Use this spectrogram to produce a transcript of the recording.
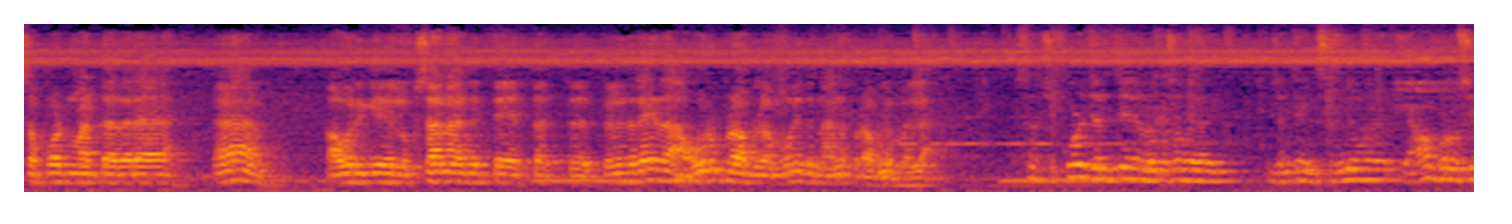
ಸಪೋರ್ಟ್ ಮಾಡ್ತಾ ಇದಾರೆ ಆ, ಅವರಿಗೆ ನುಕ್ಸಾನ್ ಆಗುತ್ತೆ ಅಂತ ತಿಳಿದ್ರೆ ಇದು ಅವ್ರ ಪ್ರಾಬ್ಲಮ್ ಇದು ನನ್ನ ಪ್ರಾಬ್ಲಮ್ ಅಲ್ಲ. ಸರ್ ಜನತೆ ಲೋಕಸಭೆ ಜನತೆ ಯಾವ ಭರವಸೆ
